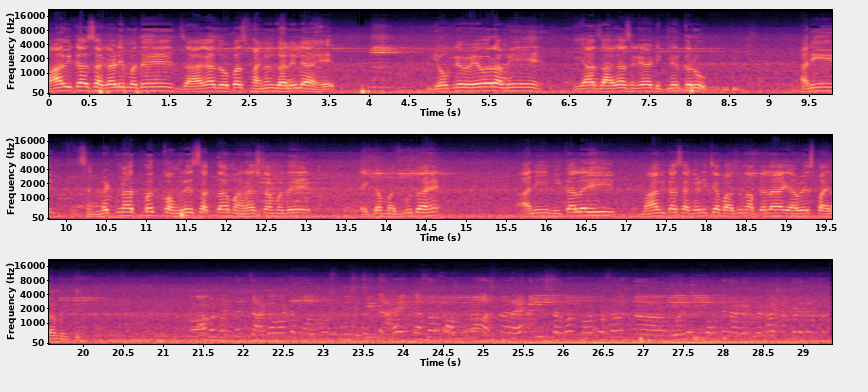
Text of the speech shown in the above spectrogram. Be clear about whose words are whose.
Speaker 1: महाविकास आघाडीमध्ये जागा जवळपास फायनल झालेल्या आहेत योग्य वेळेवर आम्ही या जागा सगळ्या डिक्लेअर करू. आणि संघटनात्मक काँग्रेस आत्ता महाराष्ट्रामध्ये एकदम मजबूत आहे. आणि निकालही महाविकास आघाडीच्या बाजून आपल्याला यावेळेस पाहायला मिळतील.
Speaker 2: जागा वाटप ऑलमोस्ट निश्चित आहे. कसं फॉर्म्युला असणार आहे? आणि सर्वात महत्त्वाचं वंचित बहुजन आघाडी प्रकाश आंबेडकरांचं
